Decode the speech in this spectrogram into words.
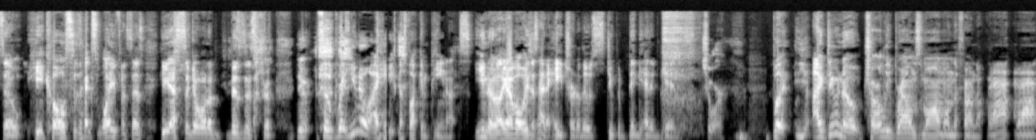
So he calls his ex-wife and says he has to go on a business trip. Dude, so Brett, you know I hate the fucking peanuts. You know, like I've always just had a hatred of those stupid big-headed kids. Sure. But I do know Charlie Brown's mom on the phone, like, wah, wah,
